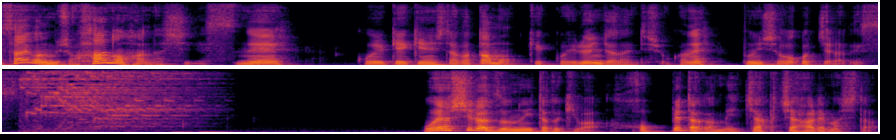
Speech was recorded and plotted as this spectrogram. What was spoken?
最後の文章、歯の話ですね。こういう経験した方も結構いるんじゃないでしょうかね。文章はこちらです。親知らずを抜いたときは、ほっぺたがめちゃくちゃ腫れました。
